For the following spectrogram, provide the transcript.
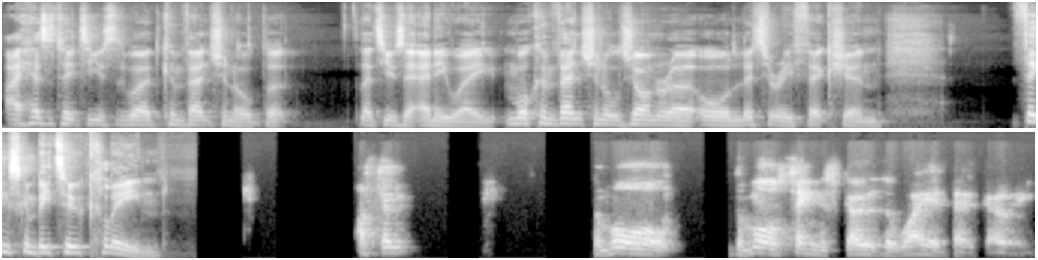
I hesitate to use the word conventional, but let's use it anyway, more conventional genre or literary fiction, things can be too clean. I think the more the more things go the way they're going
